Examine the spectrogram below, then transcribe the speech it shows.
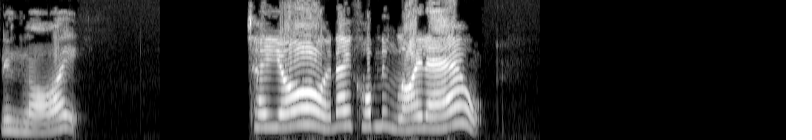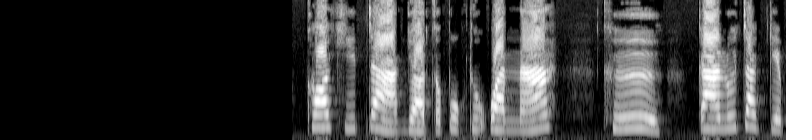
หนึ่งร้อยชัยโย ได้ครบหนึ่งร้อยแล้ว ข้อคิดจากหยอดกระปุกทุกวันนะ คือ การรู้จักเก็บ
